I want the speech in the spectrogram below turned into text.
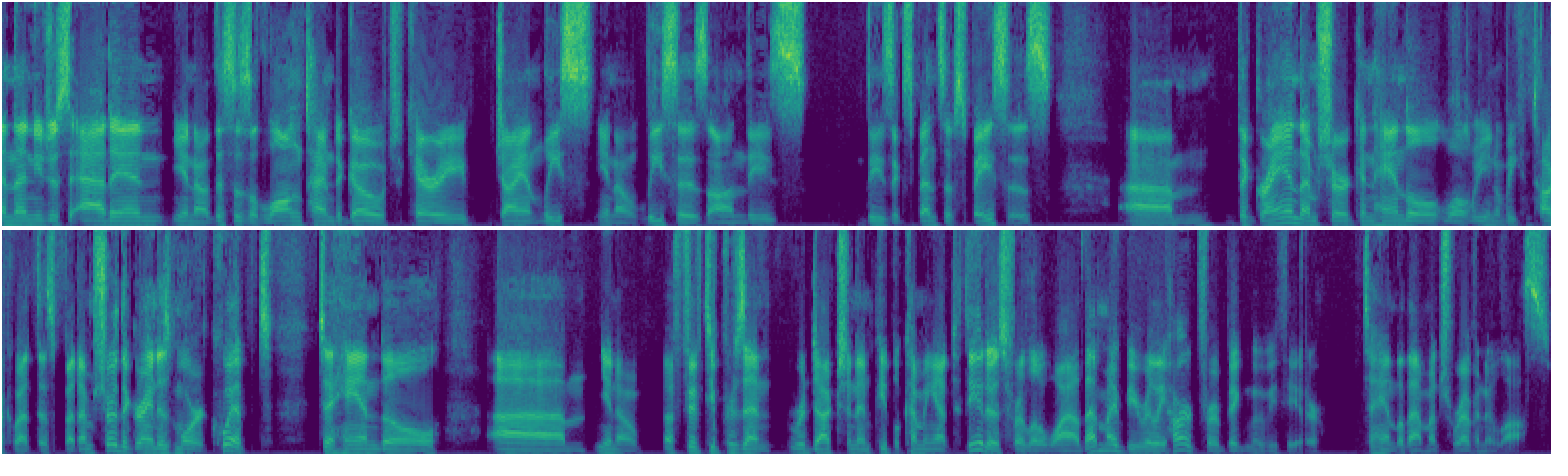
And then you just add in, you know, this is a long time to go to carry giant lease, you know, leases on these these expensive spaces. Um, the Grand, I'm sure, can handle. Well, you know, we can talk about this, but I'm sure the Grand is more equipped to handle, um, you know, a 50% reduction in people coming out to theaters for a little while. That might be really hard for a big movie theater to handle that much revenue loss.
